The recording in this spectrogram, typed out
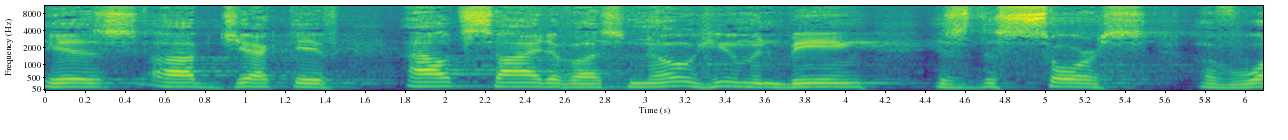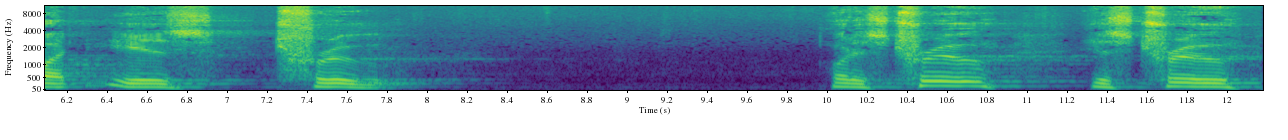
is objective outside of us. No human being is the source of what is true. What is true is true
